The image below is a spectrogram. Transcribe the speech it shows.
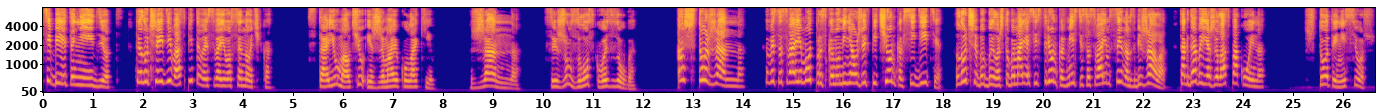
тебе это не идет. Ты лучше иди воспитывай своего сыночка». Стою, молчу и сжимаю кулаки. «Жанна!» Цежу зло сквозь зубы. «А что, Жанна? Вы со своим отпрыском у меня уже в печенках сидите. Лучше бы было, чтобы моя сестренка вместе со своим сыном сбежала. Тогда бы я жила спокойно». «Что ты несешь?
